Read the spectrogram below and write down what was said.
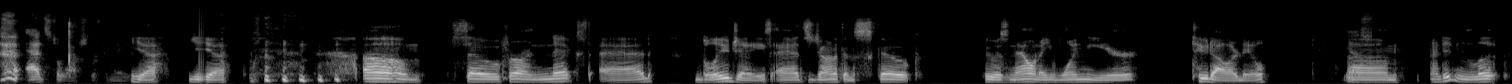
Adds to watch list. Maybe. Yeah, yeah. um. So for our next ad, Blue Jays adds Jonathan Schoop, who is now on a one-year, two dollar deal. Yes. Um, I didn't look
